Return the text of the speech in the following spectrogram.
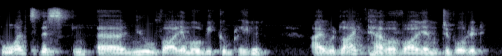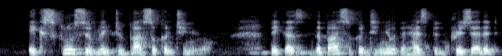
Once this uh, new volume will be completed, I would like to have a volume devoted exclusively to basso continuo because the basso continuo that has been presented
